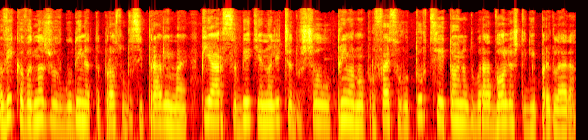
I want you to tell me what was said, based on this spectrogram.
вика веднъж в годината, просто да си правиме пиар събитие, нали, че дошъл, примерно, професор от Турция и той на добра воля ще ги прегледа.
